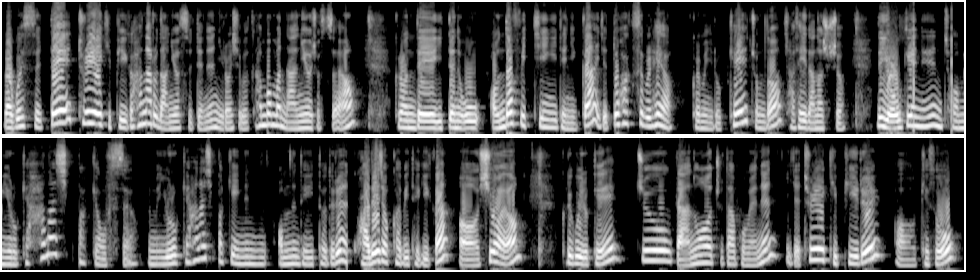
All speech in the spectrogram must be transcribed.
라고 했을 때 트리의 깊이가 하나로 나뉘었을 때는 이런 식으로 한 번만 나뉘어줬어요. 그런데 이때는 오, 언더피팅이 되니까 이제 또 학습을 해요. 그러면 이렇게 좀 더 자세히 나눠주죠. 근데 여기에는 점이 이렇게 하나씩밖에 없어요. 그러면 이렇게 하나씩밖에 있는 없는 데이터들은 과대적합이 되기가 어, 쉬워요. 그리고 이렇게 쭉 나누어 주다 보면은 이제 트리의 깊이를 어, 계속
